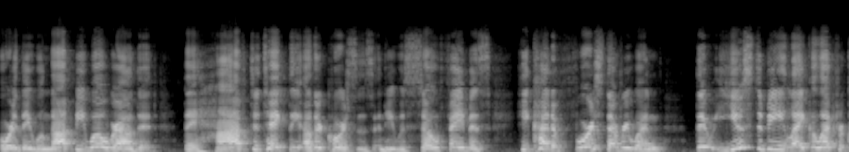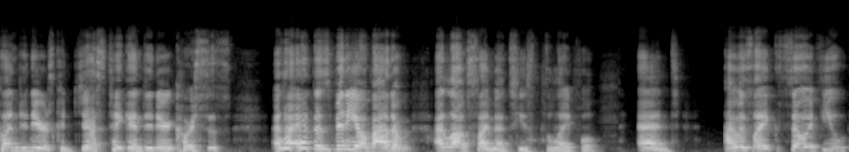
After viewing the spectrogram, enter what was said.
or they will not be well rounded. They have to take the other courses. And he was so famous, he kind of forced everyone. There used to be like electrical engineers could just take engineering courses. And I had this video about him. I love Steinmetz, he's delightful. And I was like, so if you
